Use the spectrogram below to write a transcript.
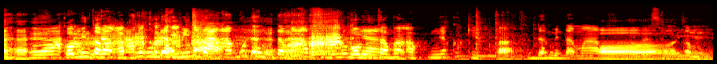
Kok minta Udah- maafnya aku udah minta, aku udah minta maaf Kok sebelumnya. minta maafnya ke kita? Sudah minta maaf. Oh, udah sungkem. iya,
